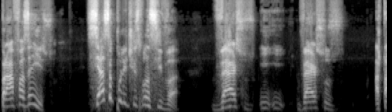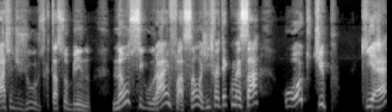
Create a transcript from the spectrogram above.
para fazer isso. Se essa política expansiva versus, e, versus a taxa de juros que está subindo não segurar a inflação, a gente vai ter que começar o outro tipo, que é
